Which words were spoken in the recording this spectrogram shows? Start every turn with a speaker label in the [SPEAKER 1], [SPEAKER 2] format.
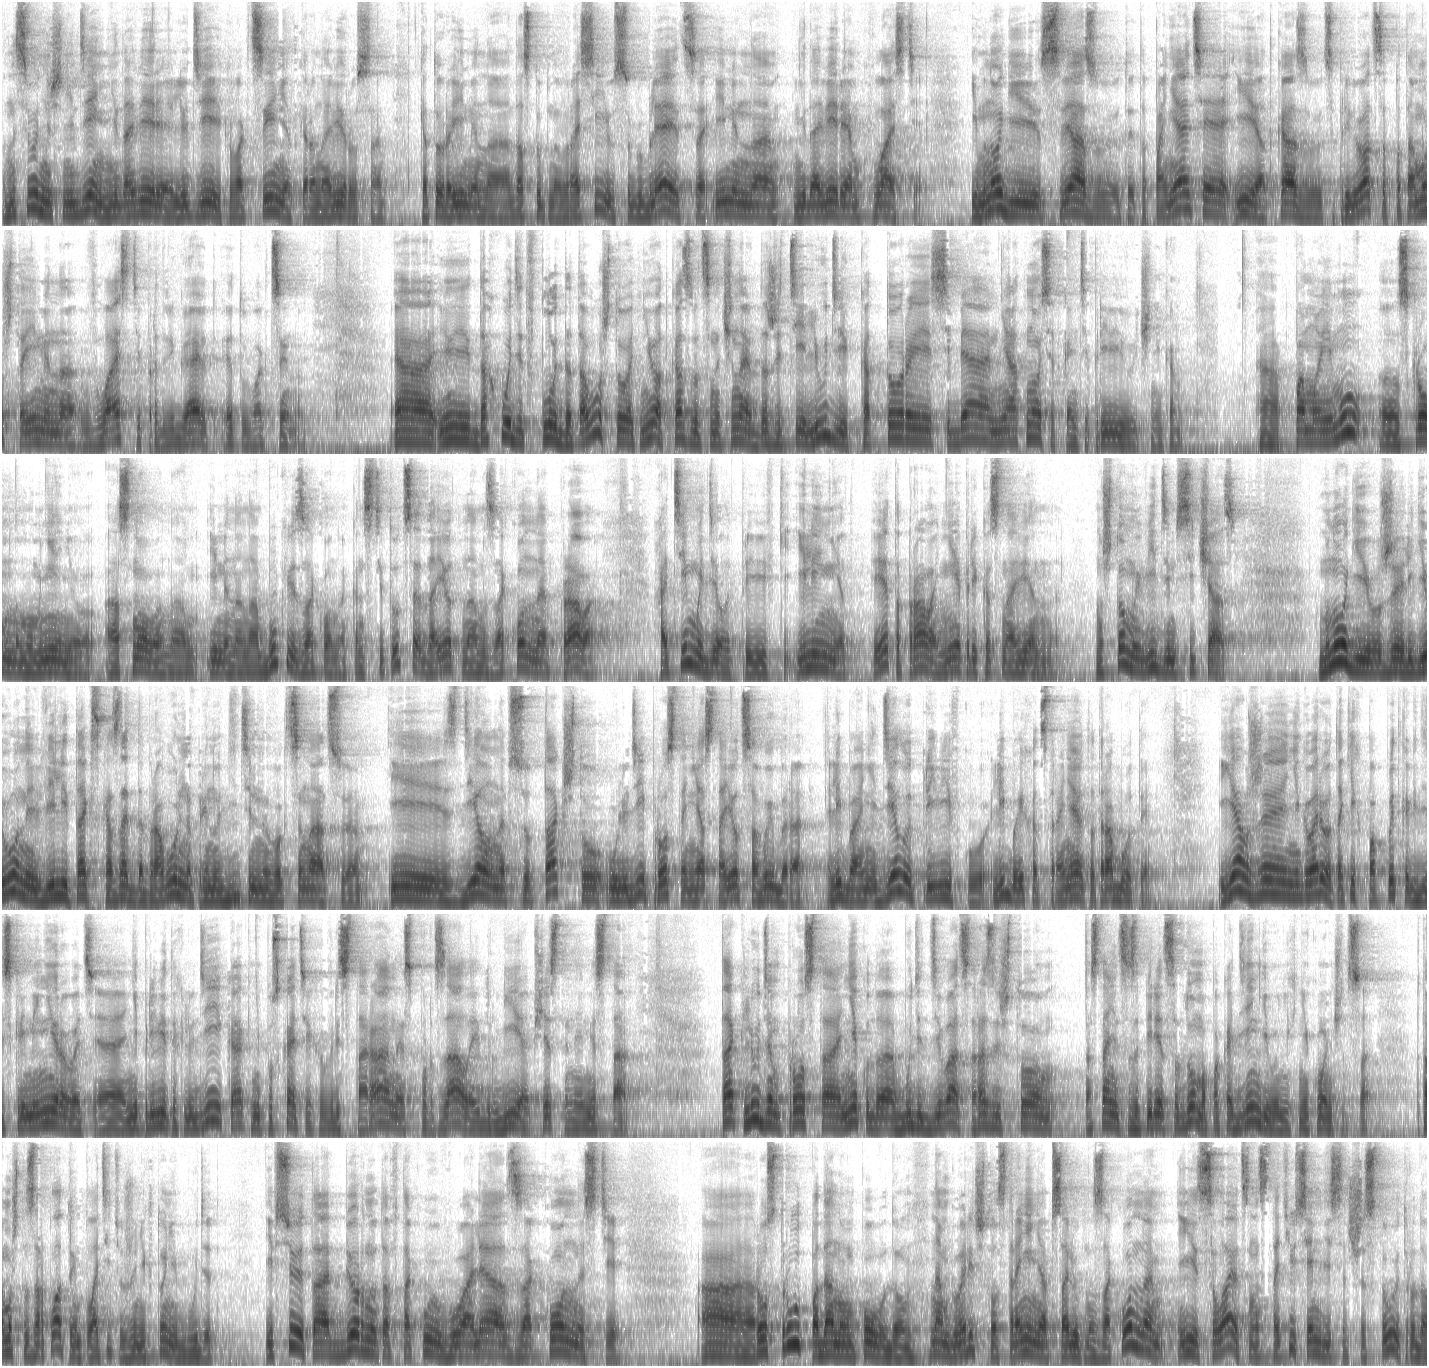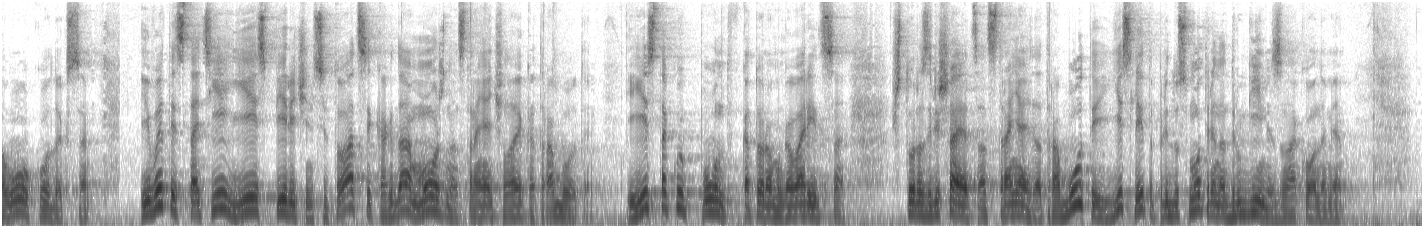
[SPEAKER 1] На сегодняшний день недоверие людей к вакцине от коронавируса, которая именно доступна в России, усугубляется именно недоверием к власти. И многие связывают это понятие и отказываются прививаться, потому что именно власти продвигают эту вакцину. Э, и доходит вплоть до того, что от нее отказываться начинают даже те люди, которые себя не относят к антипрививочникам. А, по моему э, скромному мнению, основанном именно на букве закона, Конституция дает нам законное право, хотим мы делать прививки или нет. И это право неприкосновенно. Но что мы видим сейчас? Многие уже регионы ввели, так сказать, добровольно-принудительную вакцинацию. И сделано все так, что у людей просто не остается выбора. Либо они делают прививку, либо их отстраняют от работы. Я уже не говорю о таких попытках дискриминировать э, непривитых людей, как не пускать их в рестораны, спортзалы и другие общественные места. Так людям просто некуда будет деваться, разве что останется запереться дома, пока деньги у них не кончатся, потому что зарплату им платить уже никто не будет. И все это обернуто в такую вуаля законности – а Роструд по данному поводу нам говорит, что отстранение абсолютно законно и ссылаются на статью 76 Трудового кодекса. И в этой статье есть перечень ситуаций, когда можно отстранять человека от работы. И есть такой пункт, в котором говорится, что разрешается отстранять от работы, если это предусмотрено другими законами.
